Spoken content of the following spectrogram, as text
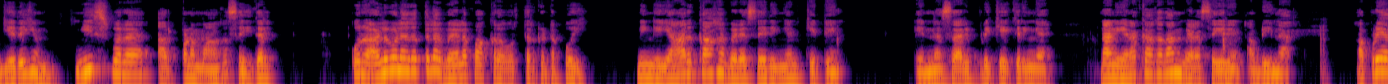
எதையும் ஈஸ்வர அர்ப்பணமாக செய்தல். ஒரு அலுவலகத்தில் வேலை பார்க்குற ஒருத்தர்கிட்ட போய் நீங்கள் யாருக்காக வேலை செய்கிறீங்கன்னு கேட்டேன். என்ன சார் இப்படி கேட்குறீங்க நான் எனக்காக தான் வேலை செய்கிறேன் அப்படின்னார். அப்படியா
